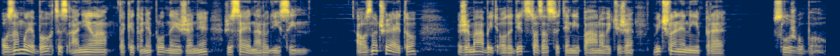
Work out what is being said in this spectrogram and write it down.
oznamuje Boh cez aniela takéto neplodnej žene, že sa jej narodí syn. A označuje aj to, že má byť od detstva zasvetený pánovi, čiže vyčlenený pre službu Bohu.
